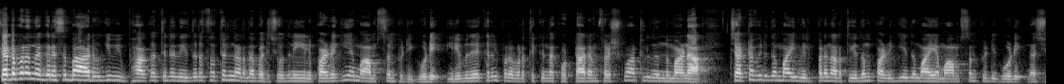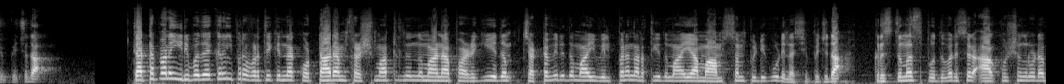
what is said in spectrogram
കട്ടപ്പന നഗരസഭ ആരോഗ്യ വിഭാഗത്തിന്റെ നേതൃത്വത്തിൽ നടന്ന പരിശോധനയിൽ പഴകിയ മാംസം പിടികൂടി. ഇരുപത് ഏക്കറിൽ പ്രവർത്തിക്കുന്ന കൊട്ടാരം ഫ്രഷ് മാർട്ടിൽ നിന്നുമാണ് ചട്ടവിരുദ്ധമായി വിൽപ്പന നടത്തിയതും പഴകിയതുമായ മാംസം പിടികൂടി നശിപ്പിച്ചത്. കട്ടപ്പന ഇരുപത് ഏക്കറിൽ പ്രവർത്തിക്കുന്ന കൊട്ടാരം ഫ്രഷ് മാർട്ടിൽ നിന്നുമാണ് പഴകിയതും ചട്ടവിരുദ്ധമായി വിൽപ്പന നടത്തിയതുമായ മാംസം പിടികൂടി നശിപ്പിച്ചത്. ക്രിസ്തുമസ് പുതുവത്സര ആഘോഷങ്ങളുടെ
